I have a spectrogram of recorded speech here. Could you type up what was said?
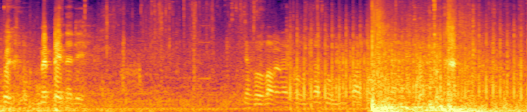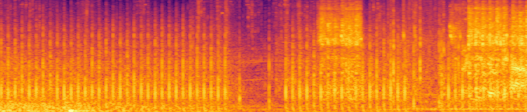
เว้ยผมไม่เป็ นนะดิกระสุนกระสุนกระสุนกระสุนวันนี้เราไปถาม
